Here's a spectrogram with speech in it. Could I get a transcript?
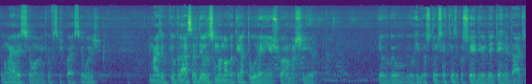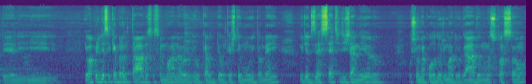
eu não era esse homem que vocês conhecem hoje. Mas eu, eu graças a Deus eu sou uma nova criatura em Yeshua HaMashiach. Eu, eu, eu, eu tenho certeza que eu sou herdeiro da eternidade dele e eu aprendi a ser quebrantado essa semana. Eu, eu quero dar um testemunho também. No dia 17 de janeiro, o Senhor me acordou de madrugada numa situação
